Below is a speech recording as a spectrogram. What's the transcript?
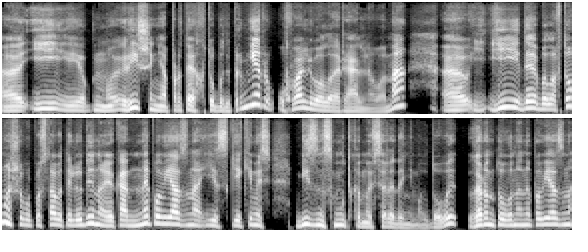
Е, І рішення про те, хто буде прем'єр, ухвалювала реально вона. Е, Її ідея була в тому, щоб поставити людину, яка не пов'язана із якимись бізнес-мутками всередині Молдови, гарантовано не пов'язана,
